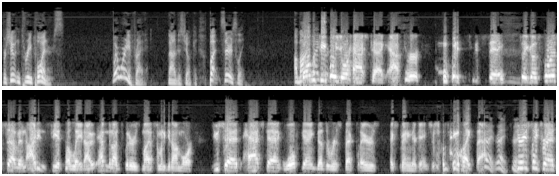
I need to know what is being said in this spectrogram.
for shooting three pointers. Where were you Friday? No, I'm just joking. But seriously, Tell the people your hashtag after. what did you say? So he goes four of seven. I didn't see it till late. I haven't been on Twitter as much. I'm going to get on more. You said hashtag Wolfgang doesn't respect players expanding their games or something like that. Right, right, right. Seriously, Trent.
